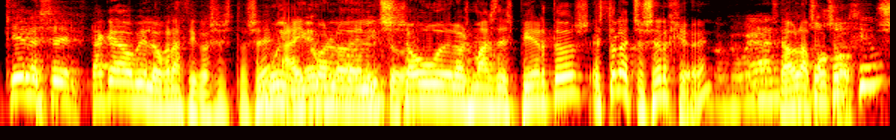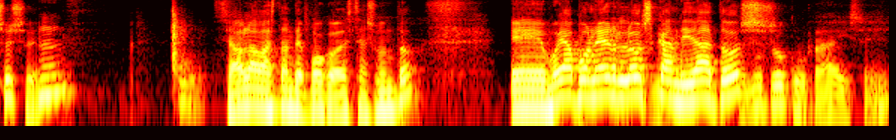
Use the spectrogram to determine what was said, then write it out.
¿Quién es el? Te ha quedado bien los gráficos estos, ¿eh? Muy Ahí bien, con lo del bonito. show de los más despiertos. Esto lo ha hecho Sergio, ¿eh? que voy a- Se habla ¿Lo ha hecho poco. Sergio? Sí, sí. ¿Mm? Se habla bastante poco de este asunto. Eh, voy a poner los ¿Cómo candidatos. os lo curráis, eh?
